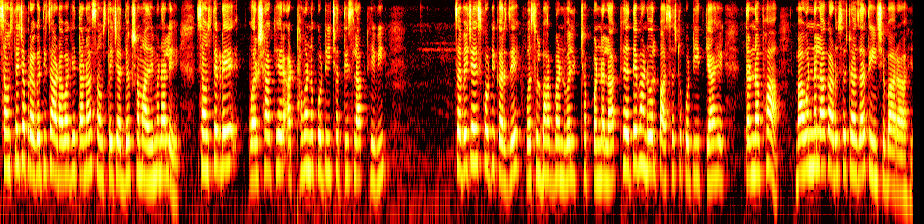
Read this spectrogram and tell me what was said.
संस्थेच्या प्रगतीचा आढावा घेताना संस्थेचे अध्यक्ष माळी म्हणाले संस्थेकडे वर्षाखेर अठ्ठावन्न कोटी छत्तीस लाख ठेवी चव्वेचाळीस कोटी कर्जे वसूल भाग भांडवल छप्पन्न लाख खेळते भांडवल पासष्ट कोटी इतके आहे तर नफा बावन्न लाख अडुसष्ट हजार तीनशे बारा आहे.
